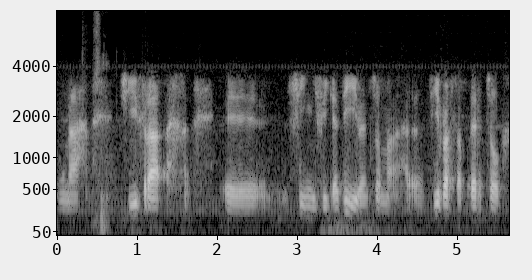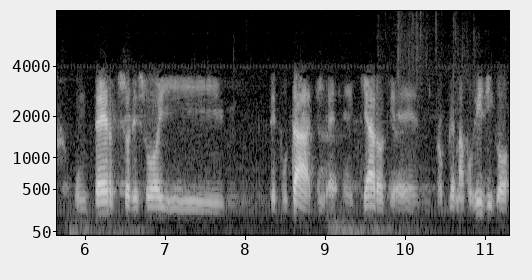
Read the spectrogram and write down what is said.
una cifra eh, significativa, insomma eh, Tsipras ha perso un terzo dei suoi deputati, è, è chiaro che il problema politico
